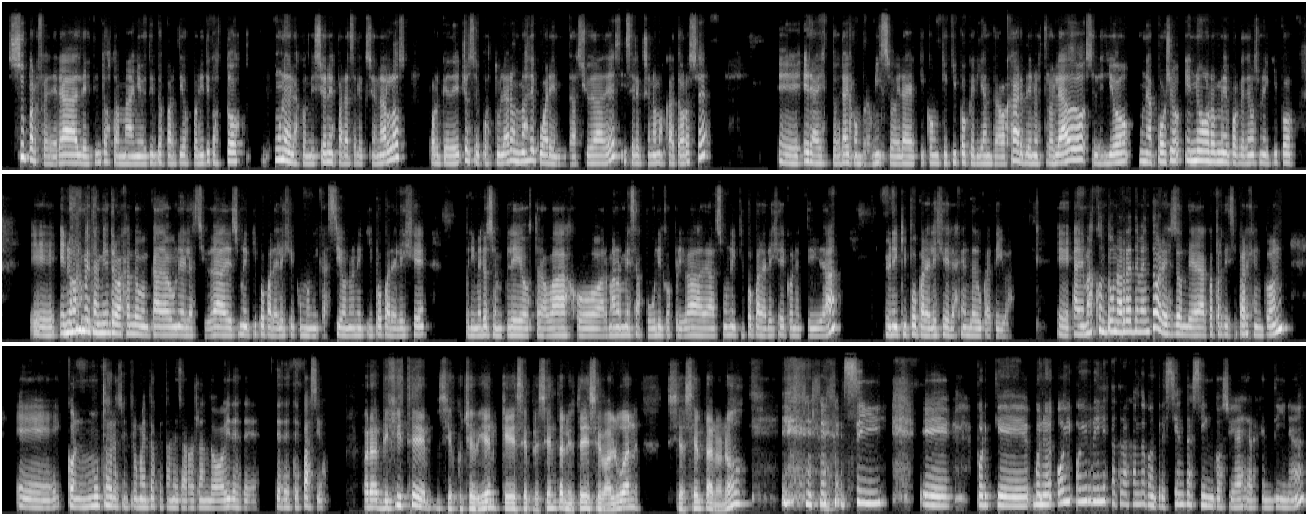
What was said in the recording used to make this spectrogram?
súper federal, de distintos tamaños, distintos partidos políticos, todos, una de las condiciones para seleccionarlos, porque de hecho se postularon más de 40 ciudades y seleccionamos 14, eh, era esto, era el compromiso, era con qué equipo querían trabajar. De nuestro lado se les dio un apoyo enorme porque tenemos un equipo eh, enorme también trabajando con cada una de las ciudades, un equipo para el eje comunicación, un equipo para el eje primeros empleos, trabajo, armar mesas públicos privadas, un equipo para el eje de conectividad y un equipo para el eje de la agenda educativa. Eh, además contó una red de mentores donde acá participa Argencon eh, con muchos de los instrumentos que están desarrollando hoy desde, desde este espacio. Ahora, dijiste, si escuché bien, que se presentan y ustedes evalúan si aceptan o no. sí, eh, porque, bueno, hoy, hoy RIL está trabajando con 305 ciudades de Argentina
